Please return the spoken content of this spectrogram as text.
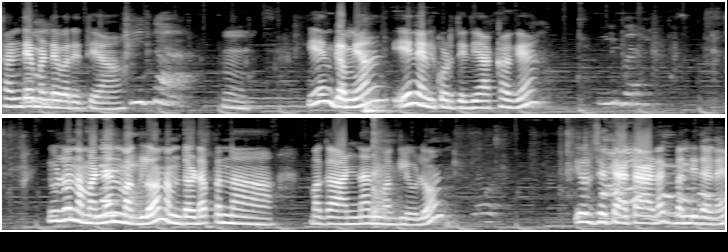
ಸಂಡೇ ಮಂಡೇ ಬರೀತೀಯಾ? ಹ್ಞೂ ಏನು ಗಮ್ಯ? ಏನು ಹೇಳ್ಕೊಡ್ತಿದ್ಯಾ ಅಕ್ಕಗೆ? ಇವಳು ನಮ್ಮ ಅಣ್ಣನ ಮಗಳು ನಮ್ಮ ದೊಡ್ಡಪ್ಪನ ಮಗ ಅಣ್ಣನ ಮಗಳು ಇವಳು. ಇವ್ರ ಜೊತೆ ಆಟ ಆಡಕ್ಕೆ ಬಂದಿದ್ದಾಳೆ.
